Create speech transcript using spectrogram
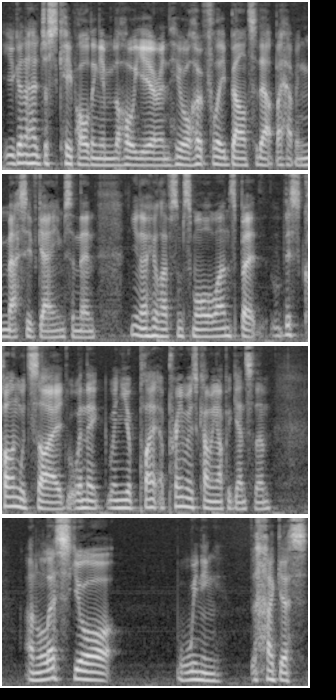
you're going to just keep holding him the whole year, and he'll hopefully balance it out by having massive games. And then you know he'll have some smaller ones, but this Collingwood side, when they when you're play a primo's coming up against them, unless you're winning, I guess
